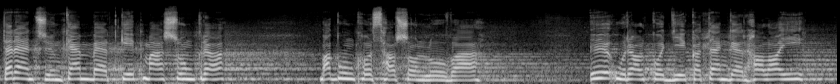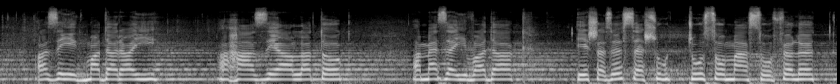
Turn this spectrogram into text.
teremtsünk embert képmásunkra, magunkhoz hasonlóvá. Ő uralkodjék a tenger halai, az ég madarai, a házi állatok, a mezei vadak és az összes csúszómászó fölött,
